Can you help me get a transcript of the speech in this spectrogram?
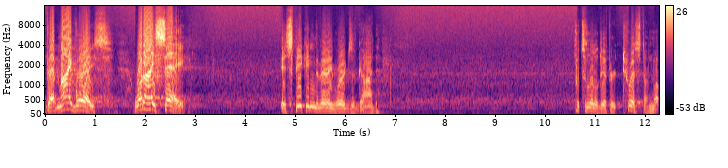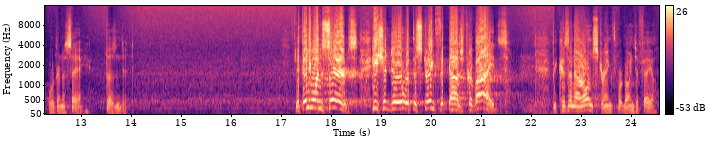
that my voice, what I say, is speaking the very words of God? Puts a little different twist on what we're going to say, doesn't it? If anyone serves, he should do it with the strength that God provides. Because in our own strength, we're going to fail.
